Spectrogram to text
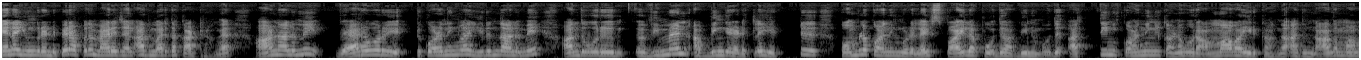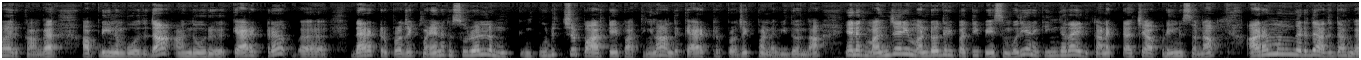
ஏன்னா இவங்க ரெண்டு பேரும் அப்போ தான் மேரேஜ் ஆனால் அது மாதிரி தான் காட்டுறாங்க. ஆனாலுமே வேற ஒரு எட்டு குழந்தைங்களா இருந்தாலுமே அந்த ஒரு விமன் அப்படிங்கிற இடத்துல எட்டு பொம்பளை குழந்தைங்களோட லைஃப் ஸ்பாயிலாக போகுது அப்படின்னும் போது அத்தினி குழந்தைங்களுக்கான ஒரு அம்மாவாக இருக்காங்க. அது நாகம்மாவாக இருக்காங்க. அப்படின்னும் போது தான் அந்த ஒரு கேரக்டரை டேரக்டர் ப்ரொஜெக்ட் பண்ண எனக்கு சுழலில் முக் பிடிச்ச பார்ட்டே பார்த்தீங்கன்னா அந்த கேரக்டர் ப்ரொஜெக்ட் பண்ண விதம் தான் எனக்கு மஞ்சரி மண்டோதரி பற்றி பேசும்போது எனக்கு இங்கே தான் இது கனெக்ட் ஆச்சு அப்படின்னு சொன்னால் அறமுங்கிறது அதுதாங்க.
